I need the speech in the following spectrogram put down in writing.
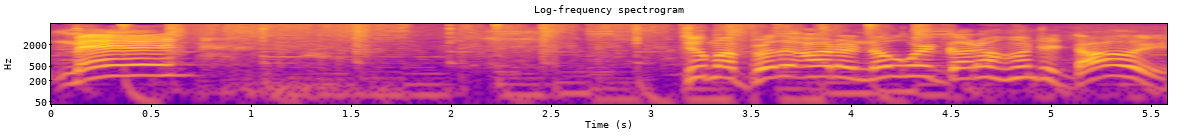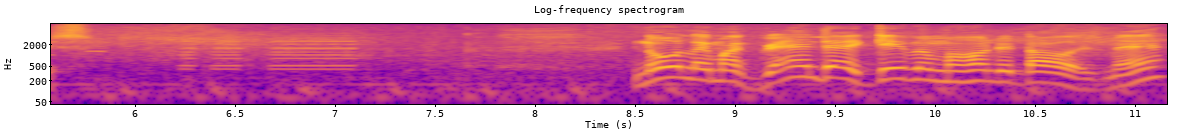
Man, dude, my brother out of nowhere got a hundred dollars. No, like my granddad gave him a hundred dollars, man.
